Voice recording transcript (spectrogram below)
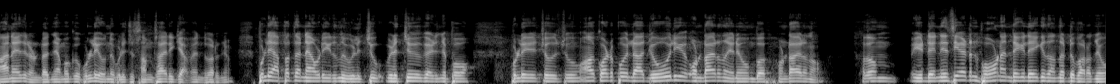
മാനേജറുണ്ട് നമുക്ക് പുള്ളി ഒന്ന് വിളിച്ച് സംസാരിക്കാം എന്ന് പറഞ്ഞു. പുള്ളി അപ്പം തന്നെ അവിടെ ഇരുന്ന് വിളിച്ചു. വിളിച്ചു കഴിഞ്ഞപ്പോൾ പുള്ളി ചോദിച്ചു ആ കുഴപ്പമില്ല. ആ ജോലി ഉണ്ടായിരുന്നു ഇതിനു മുമ്പ്? ഉണ്ടായിരുന്നോ? അപ്പം ഈ ഡെന്നിസി ഏട്ടൻ ഫോൺ എന്റെ തന്നിട്ട് പറഞ്ഞു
